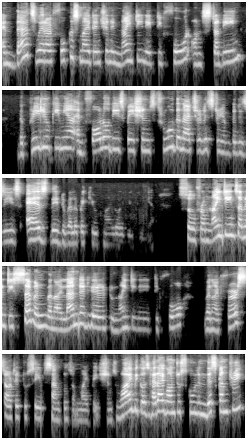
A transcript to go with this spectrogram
And that's where I focused my attention in 1984 on studying the pre-leukemia and follow these patients through the natural history of the disease as they develop acute myeloid leukemia. So from 1977, when I landed here to 1984, when I first started to save samples on my patients. Why? Because had I gone to school in this country,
